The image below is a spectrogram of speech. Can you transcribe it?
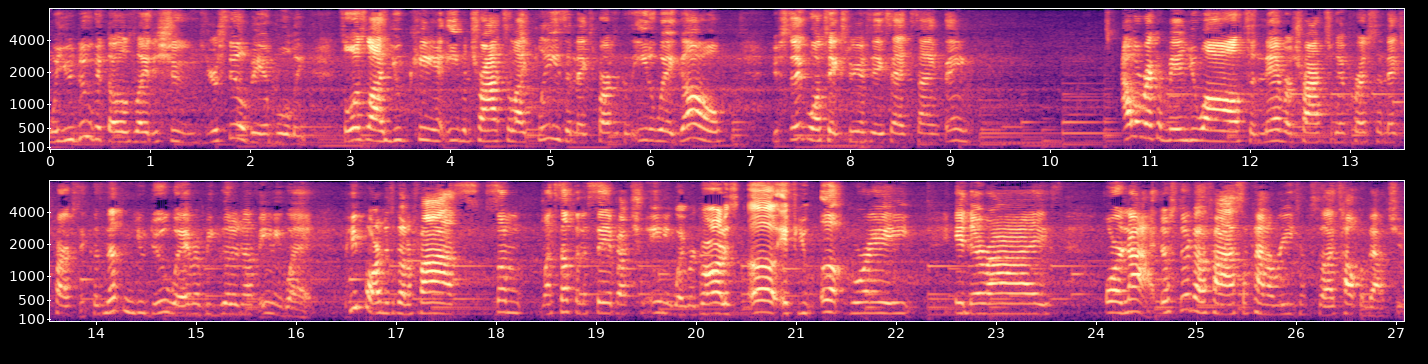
When you do get those latest shoes, you're still being bullied. So it's like you can't even try to like please the next person because either way go, you're still going to experience the exact same thing. I would recommend you all to never try to impress the next person because nothing you do will ever be good enough anyway. People are just gonna find some like something to say about you anyway, regardless of if you upgrade in their eyes or not. They're still gonna find some kind of reason to like talk about you.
